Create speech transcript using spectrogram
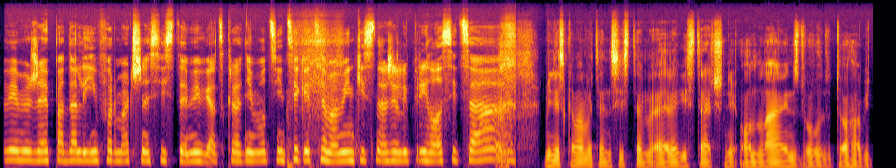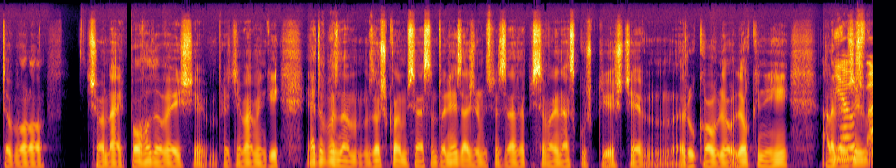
Vieme, že padali informačné systémy viackrát nemocnici, keď sa maminky snažili prihlásiť sa. My dneska máme ten systém registračný online z dôvodu toho, aby to bolo čo najpohodovejšie pre tie maminky. Ja to poznám zo školy, myslím, ja som to nezažil, my sme sa zapisovali na skúšky ešte rukou do, do knihy. Ale ja viem, už že, v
